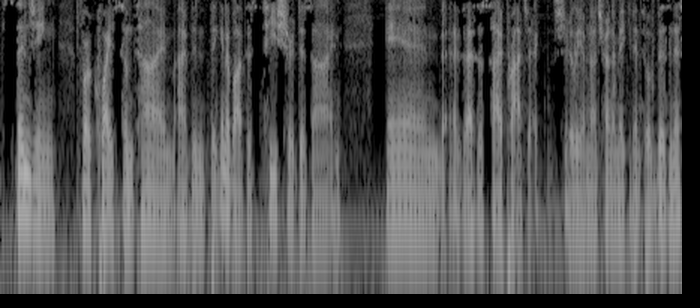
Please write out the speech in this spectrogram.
singeing for quite some time. I've been thinking about this t shirt design and as, as a side project. Surely I'm not trying to make it into a business.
